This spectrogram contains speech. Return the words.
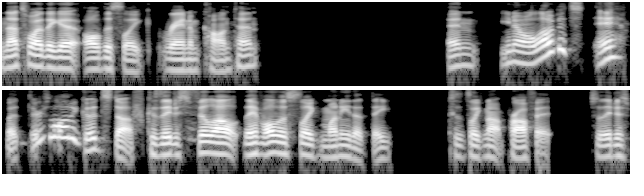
And that's why they get all this like random content. And you know a lot of it's eh but there's a lot of good stuff because they just fill out they have all this like money that they because it's like not profit so they just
